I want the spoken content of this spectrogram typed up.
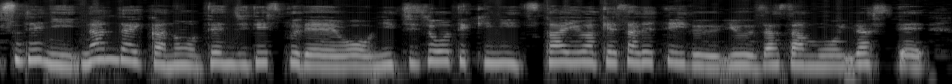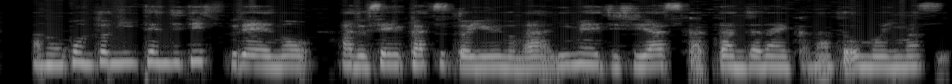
すでに何台かの展示ディスプレイを日常的に使い分けされているユーザーさんもいらして、あの、本当に展示ディスプレイのある生活というのがイメージしやすかったんじゃないかなと思います。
